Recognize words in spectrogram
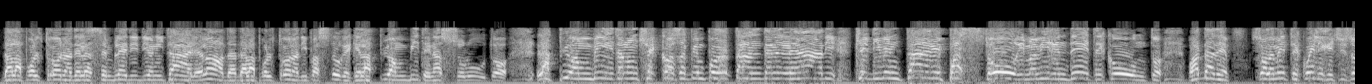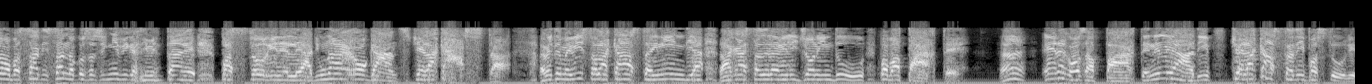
dalla poltrona dell'Assemblea di Dio in Italia, no? Da, dalla poltrona di pastore che è la più ambita in assoluto, la più ambita, non c'è cosa più importante nelle ali che diventare pastori, ma vi rendete conto? Guardate, solamente quelli che ci sono passati sanno cosa significa diventare pastori nelle Adi, un'arroganza, cioè la casta. Avete mai visto la casta in India, la casta della religione indù? Proprio a parte eh? È una cosa a parte. Nelle Adi c'è la casta dei pastori,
